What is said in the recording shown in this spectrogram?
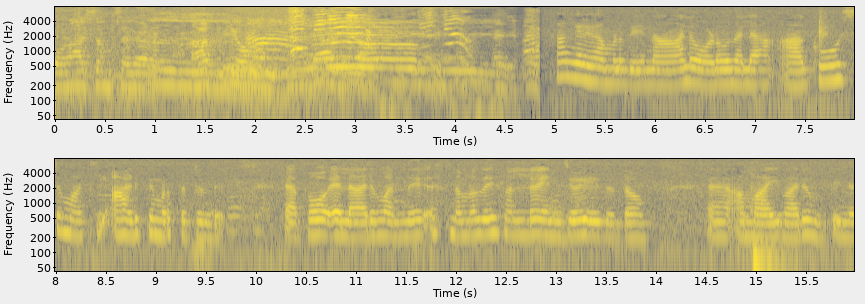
ഓണാശംസകൾ. ഹാപ്പി ഓണം അങ്ങനെ നമ്മളിത് നാല് ഓണവും നല്ല ആഘോഷമാക്കി ആടിത്തിമിർത്തിട്ടുണ്ട്. അപ്പോൾ എല്ലാവരും വന്ന് നമ്മളത് നല്ല എൻജോയ് ചെയ്തിട്ടോ. അമ്മായിമാരും പിന്നെ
